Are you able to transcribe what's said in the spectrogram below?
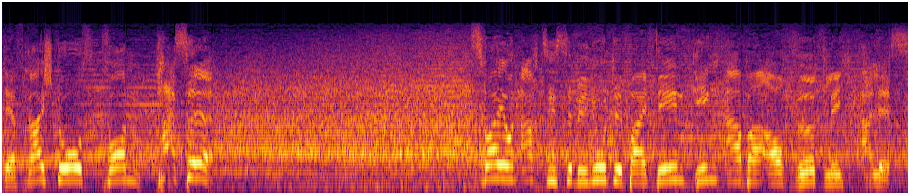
Der Freistoß von Hasse. 82. Minute, bei dem ging aber auch wirklich alles.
